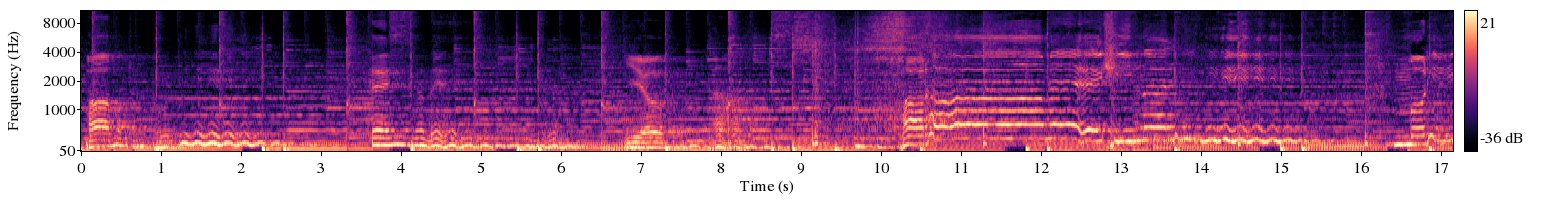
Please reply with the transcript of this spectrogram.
바라보는 해변의 연아 바람에 휘날리는 머리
